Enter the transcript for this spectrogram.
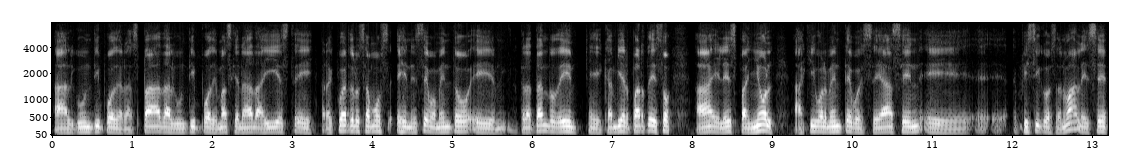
algún tipo de raspada, algún tipo de más que nada ahí este, recuerdo, estamos en este momento eh, tratando de cambiar parte de eso a el español. Aquí igualmente pues se hacen físicos anuales y,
